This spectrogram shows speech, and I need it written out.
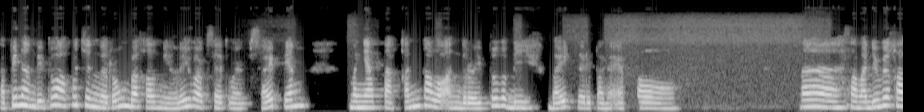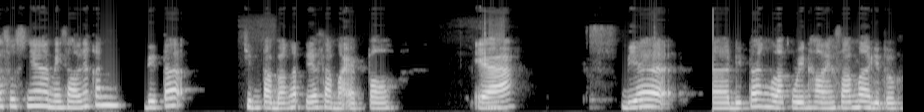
Tapi nanti tuh aku cenderung bakal milih website-website yang menyatakan kalau Android itu lebih baik daripada Apple. Nah, sama juga kasusnya. Misalnya kan Dita cinta banget ya sama Apple. Ya. Dia, eh, Dita ngelakuin hal yang sama gitu.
